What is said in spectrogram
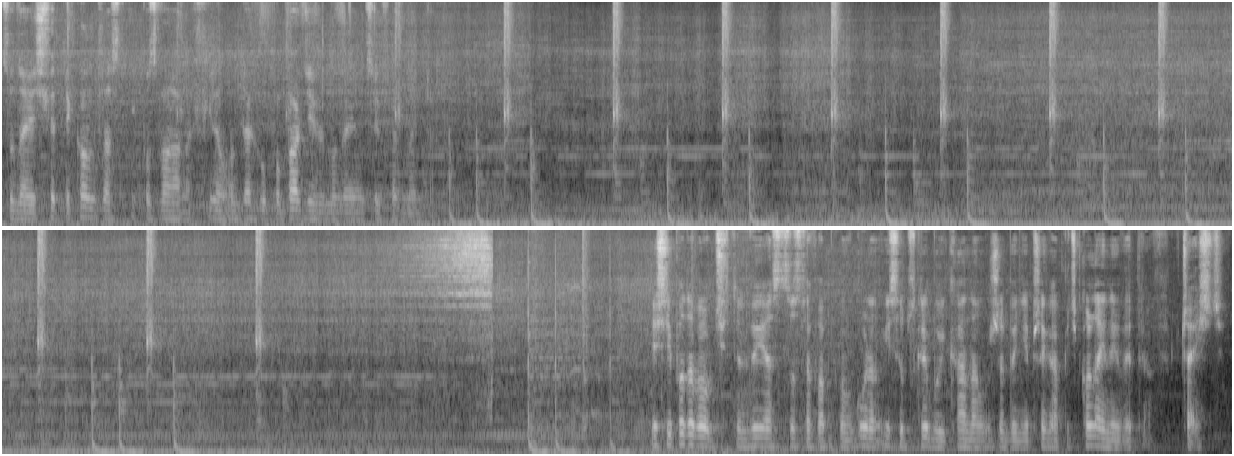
co daje świetny kontrast i pozwala na chwilę oddechu po bardziej wymagających fragmentach. Jeśli podobał Ci się ten wyjazd, zostaw łapkę w górę i subskrybuj kanał, żeby nie przegapić kolejnych wypraw. Cześć!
